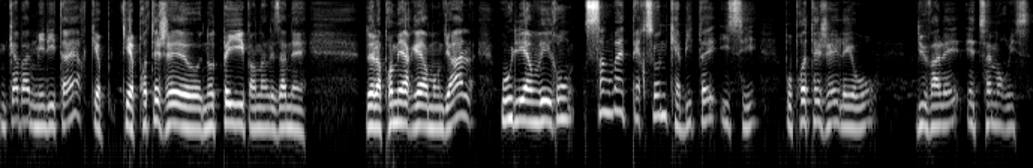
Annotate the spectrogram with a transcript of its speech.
une cabane militaire qui a, qui a protégé euh, notre pays pendant les années de la Première Guerre mondiale, où il y a environ 120 personnes qui habitaient ici pour protéger les hauts du Valais et de Saint-Maurice.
